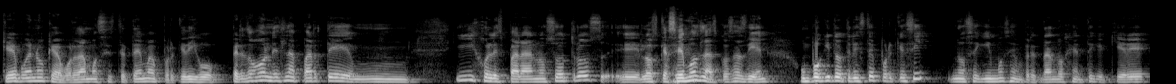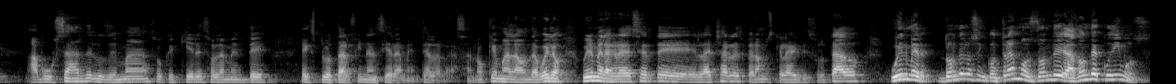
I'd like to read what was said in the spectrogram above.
Qué bueno que abordamos este tema porque digo, perdón, es la parte, mm, híjoles, para nosotros, eh, los que hacemos las cosas bien, un poquito triste porque sí, nos seguimos enfrentando a gente que quiere abusar de los demás o que quiere solamente explotar financieramente a la raza, ¿no? Qué mala onda. Bueno, Wilmer, agradecerte la charla, esperamos que la hayas disfrutado. Wilmer, ¿dónde los encontramos? ¿Dónde, ¿A dónde acudimos?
